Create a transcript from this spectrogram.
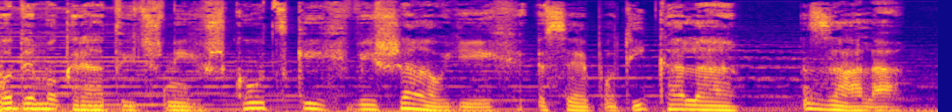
Po demokratičnih škotskih višavjih se je potikala Zala.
